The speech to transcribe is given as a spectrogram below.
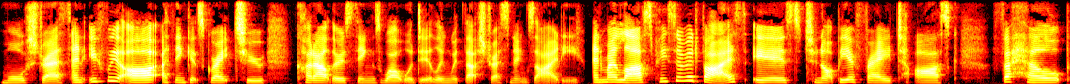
more stress. And if we are, I think it's great to cut out those things while we're dealing with that stress and anxiety. And my last piece of advice is to not be afraid to ask for help,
